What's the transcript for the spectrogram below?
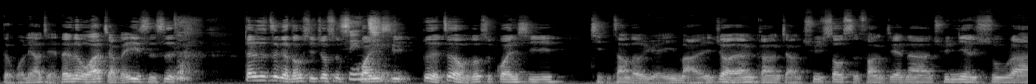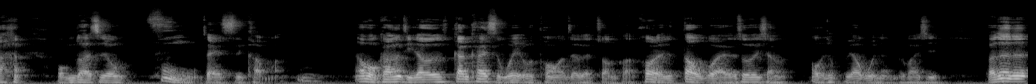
对，我了解，但是我要讲的意思是，但是这个东西就是关系，对，这种都是关系紧张的原因嘛。你就好像刚刚讲，去收拾房间啊，去念书啦，我们都还是用父母在思考嘛。嗯，那我刚刚提到，刚开始我也会碰到这个状况，后来就倒过来，有时候会想，哦我就不要问了，没关系，反正呢，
